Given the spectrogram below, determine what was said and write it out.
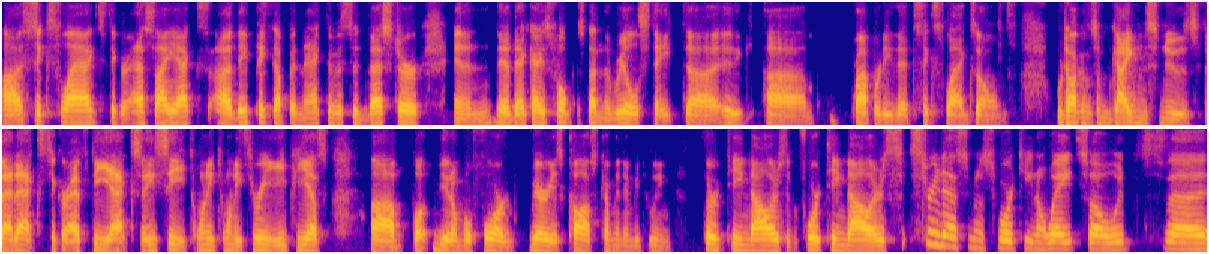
Uh, Six Flags, ticker SIX, uh, they picked up an activist investor, and that guy's focused on the real estate uh, uh, property that Six Flags owns. We're talking some guidance news. FedEx, ticker FDX, AC 2023 EPS, uh, but you know before various costs coming in between thirteen dollars and fourteen dollars. Street estimate is fourteen oh eight, so it's uh,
